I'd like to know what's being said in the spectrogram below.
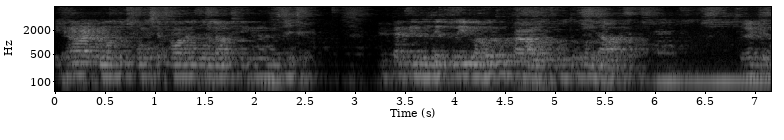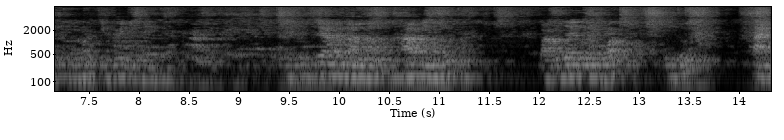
এখানে আমরা একটা নতুন সমস্যার সমাধান করলাম, সেখানে হচ্ছে একটা ত্রিভুজের দুই বাহু এবং তার অন্তর্ভুক্ত দেওয়া আছে। সেটার ক্ষেত্রে আমরা কীভাবে নির্ণয় করি সূত্রে আমরা জানলাম হাফ ইন্টু বাহুদের পর কিন্তু সাইন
